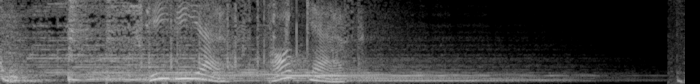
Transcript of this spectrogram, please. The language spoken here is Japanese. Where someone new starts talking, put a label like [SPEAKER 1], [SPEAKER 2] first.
[SPEAKER 1] TBS Podcast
